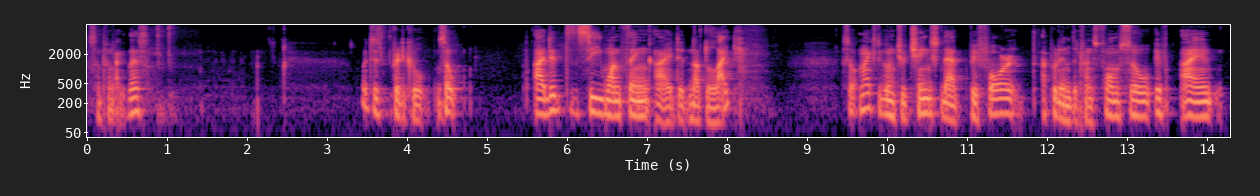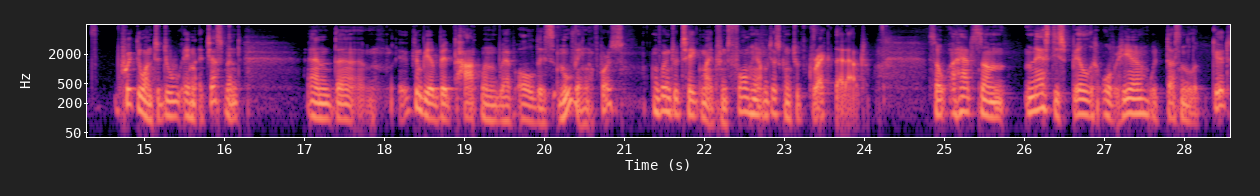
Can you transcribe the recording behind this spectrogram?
something like this, which is pretty cool. So I did see one thing I did not like. So I'm actually going to change that before I put in the transform. So if I quickly want to do an adjustment. And uh, it can be a bit hard when we have all this moving, of course. I'm going to take my transform here. I'm just going to drag that out. So I had some nasty spill over here, which doesn't look good.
